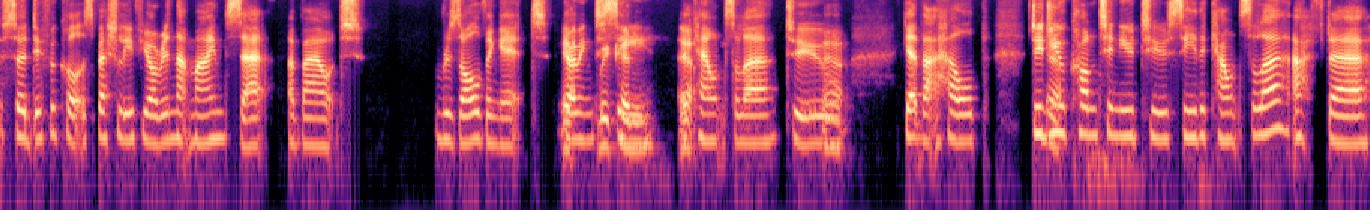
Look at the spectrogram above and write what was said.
so difficult, especially if you're in that mindset about resolving it, yeah, going to see can, yeah. a counselor to yeah. get that help. Did you continue to see the counselor after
